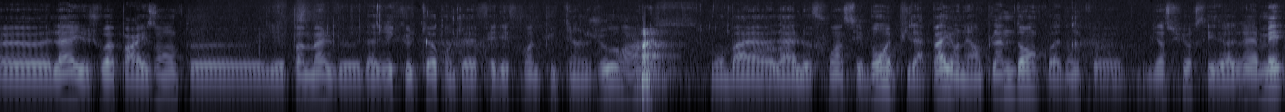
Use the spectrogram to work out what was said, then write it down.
euh, là je vois par exemple, euh, il y a pas mal d'agriculteurs qui ont déjà fait des foins depuis 15 jours. Hein. Bon bah là le foin c'est bon et puis la paille on est en plein dedans quoi. Donc euh, bien sûr c'est agréable. Mais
